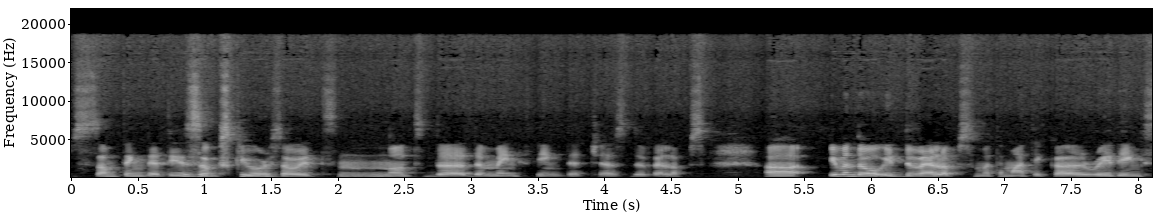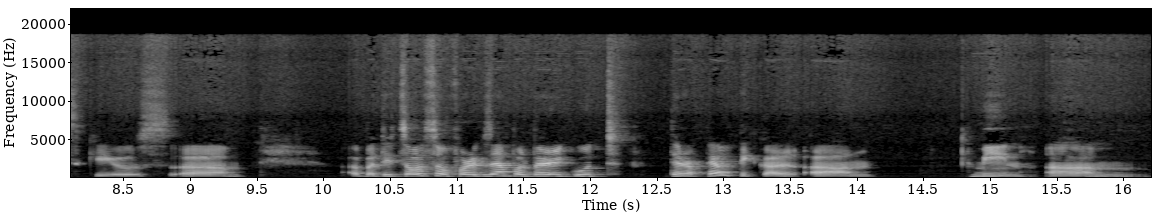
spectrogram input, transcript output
something that is obscure, so it's not the, the main thing that chess develops. Uh, even though it develops mathematical reading skills, um, but it's also, for example, very good therapeutical um, mean. Um,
